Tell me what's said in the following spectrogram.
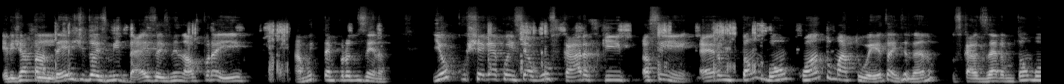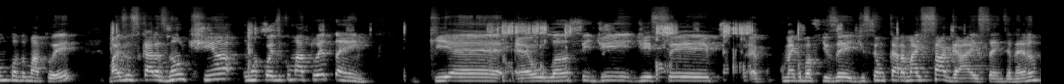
Ele já tá Sim. desde 2010, 2009 por aí. Há muito tempo produzindo. E eu cheguei a conhecer alguns caras que, assim, eram tão bons quanto o Matuê, tá entendendo? Os caras eram tão bons quanto o Matuê, mas os caras não tinham uma coisa que o Matuê tem, que é, é o lance de, de ser, é, como é que eu posso dizer? De ser um cara mais sagaz, tá entendendo?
